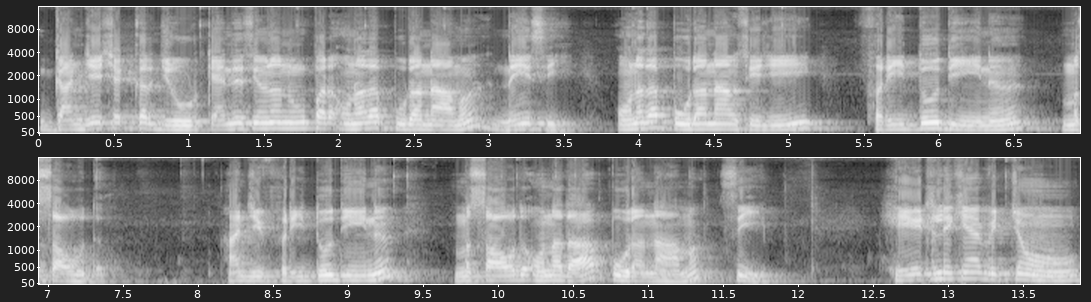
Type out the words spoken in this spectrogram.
ਗਾਂਜੇ ਸ਼ੱਕਰ ਜ਼ਰੂਰ ਕਹਿੰਦੇ ਸੀ ਉਹਨਾਂ ਨੂੰ, ਪਰ ਉਹਨਾਂ ਦਾ ਪੂਰਾ ਨਾਮ ਨਹੀਂ ਸੀ। ਉਹਨਾਂ ਦਾ ਪੂਰਾ ਨਾਮ ਸੀ ਜੀ ਫਰੀਦੁਦੀਨ ਮਸਊਦ ਹਾਂਜੀ, ਫਰੀਦੁਦੀਨ ਮਸਊਦ ਉਹਨਾਂ ਦਾ ਪੂਰਾ ਨਾਮ ਸੀ। ਹੇਠ ਲਿਖਿਆਂ ਵਿੱਚੋਂ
